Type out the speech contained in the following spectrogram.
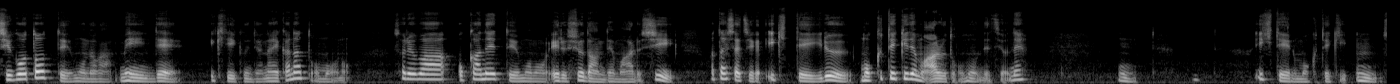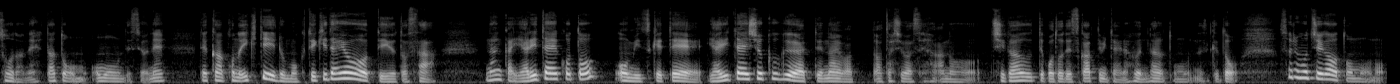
仕事っていうものがメインで生きていくんじゃないかなと思うの。それはお金っていうものを得る手段でもあるし、私たちが生きている目的でもあると思うんですよね。うん。生きている目的。うん、そうだね。だと思うんですよね。でか、この生きている目的だよっていうとさ、なんかやりたいことを見つけて、やりたい職業やってないわ、私は、あの、違うってことですかってみたいな風になると思うんですけど、それも違うと思うの。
